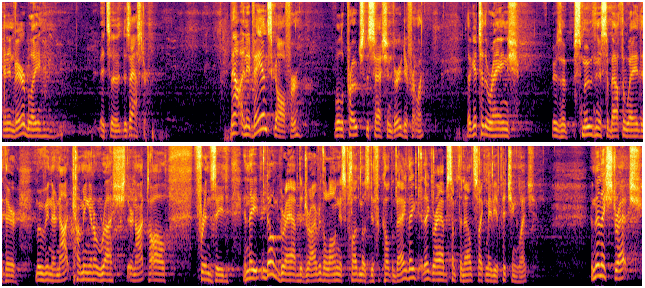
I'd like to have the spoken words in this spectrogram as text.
and invariably, it's a disaster. Now, an advanced golfer will approach the session very differently. They'll get to the range. There's a smoothness about the way that they're moving. They're not coming in a rush. They're not all frenzied. And they don't grab the driver, the longest club, most difficult in the bag. They, they grab something else, like maybe a pitching wedge. And then they stretch.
